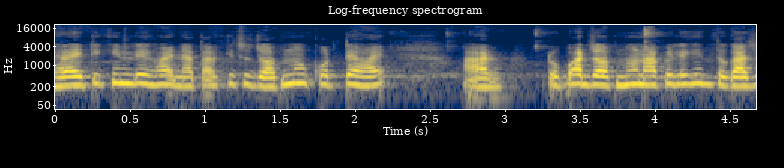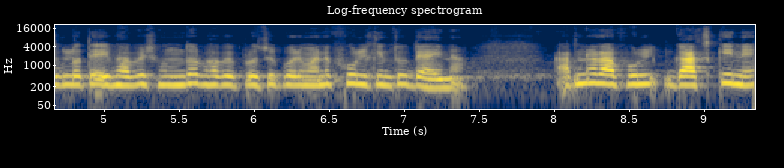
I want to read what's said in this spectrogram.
ভ্যারাইটি কিনলেই হয় না, তার কিছু যত্নও করতে হয়। আর প্রপার যত্ন না পেলে কিন্তু গাছগুলোতে এইভাবে সুন্দরভাবে প্রচুর পরিমাণে ফুল কিন্তু দেয় না। আপনারা ফুল গাছ কিনে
